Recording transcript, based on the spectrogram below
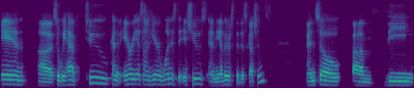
And uh, so we have two kind of areas on here. One is the issues and the other is the discussions. And so um, the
